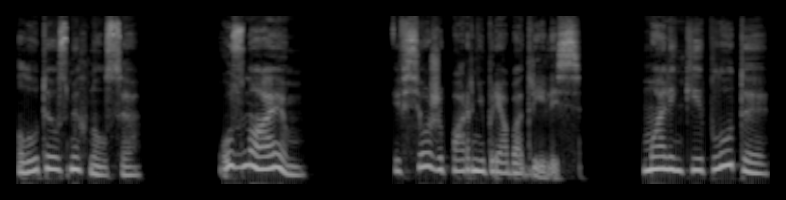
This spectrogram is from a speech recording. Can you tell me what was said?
Лутый усмехнулся. «Узнаем». И все же парни приободрились. Маленькие плуты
